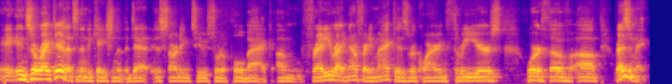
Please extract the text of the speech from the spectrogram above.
And so, right there, that's an indication that the debt is starting to sort of pull back. Um, Freddie, right now, Freddie Mac is requiring three years worth of uh, resume.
